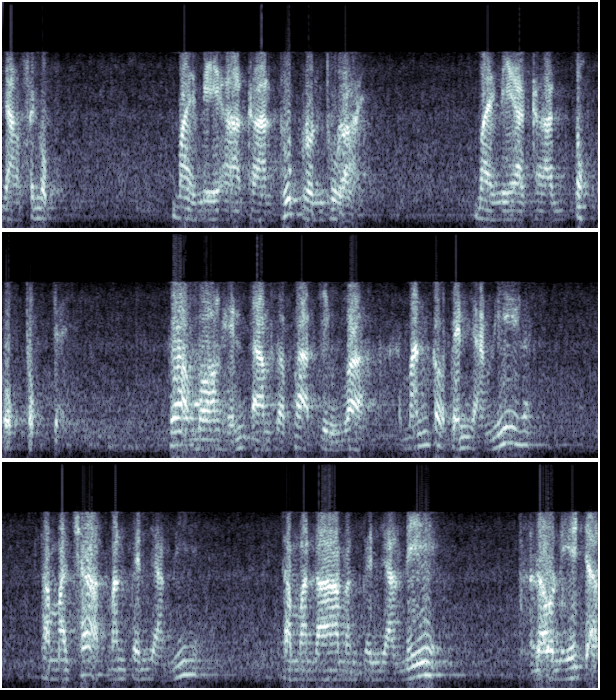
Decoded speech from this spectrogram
อย่างสงบ ไม่มีอาการทุกข์รนทุราย ไม่มีอาการตกอกตกใจ เพราะมองเห็นตามสภาพจริงว่ามันก็เป็นอย่างนี้นะธรรมชาติมันเป็นอย่างนี้ ธรรมดามันเป็นอย่างนี้ เราหนีจาก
